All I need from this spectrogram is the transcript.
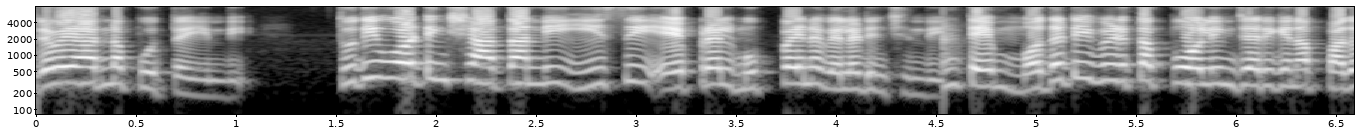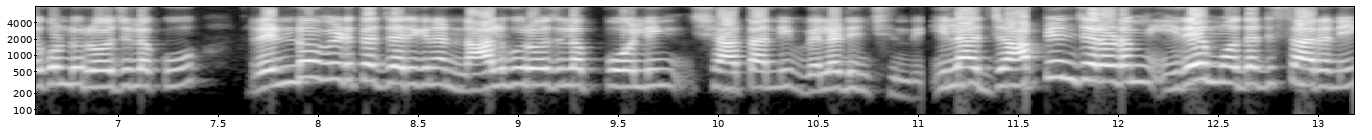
ఇరవై ఆరున పూర్తయింది. తుది ఓటింగ్ శాతాన్ని ఈసీ ఏప్రిల్ ముప్పైన వెల్లడించింది. అంటే మొదటి విడత పోలింగ్ జరిగిన పదకొండు రోజులకు రెండో విడత జరిగిన నాలుగు రోజుల పోలింగ్ శాతాన్ని వెల్లడించింది. ఇలా జాప్యం జరగడం ఇదే మొదటిసారని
